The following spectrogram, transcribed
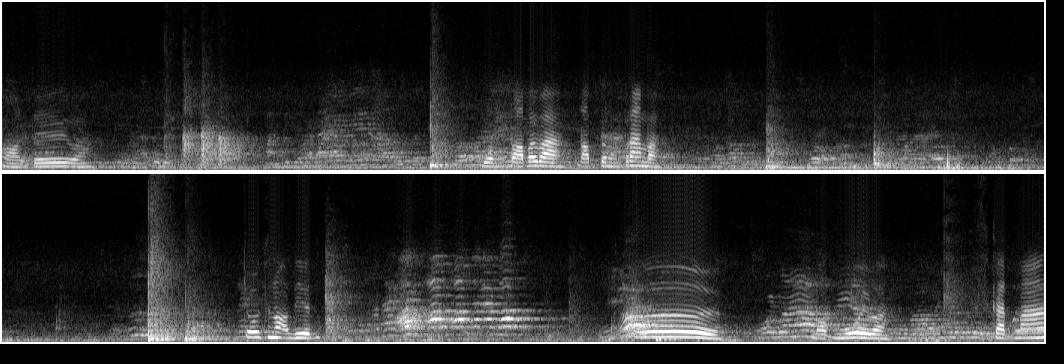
អត់ទេបាទវង10ហើយបាទ10ទៅនឹង5បាទ ចូលថ្នាក់ទៀតអឺ11បាទស្កាត់បាន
